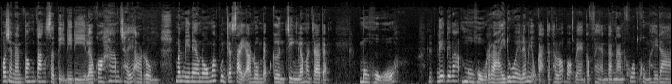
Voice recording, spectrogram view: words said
เพราะฉะนั้นต้องตั้งสติดีๆ แล้วก็ห้ามใช้อารมณ์ มันมีแนวโน้มว่าคุณจะใส่อารมณ์แบบเกินจริง แล้วมันจะแบบโมโหเรียกได้ว่าโมโหร้ายด้วย และมีโอกาสจะทะเลาะเบาะแวงกับแฟนดังนั้นควบคุมให้ได้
